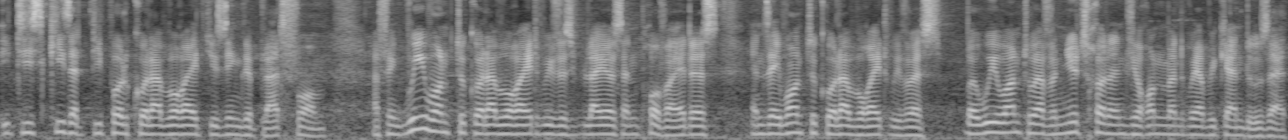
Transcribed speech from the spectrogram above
it is key that people collaborate using the platform. I think we want to collaborate with the suppliers and providers, and they want to collaborate with us. But we want to have a neutral environment where we can do that,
